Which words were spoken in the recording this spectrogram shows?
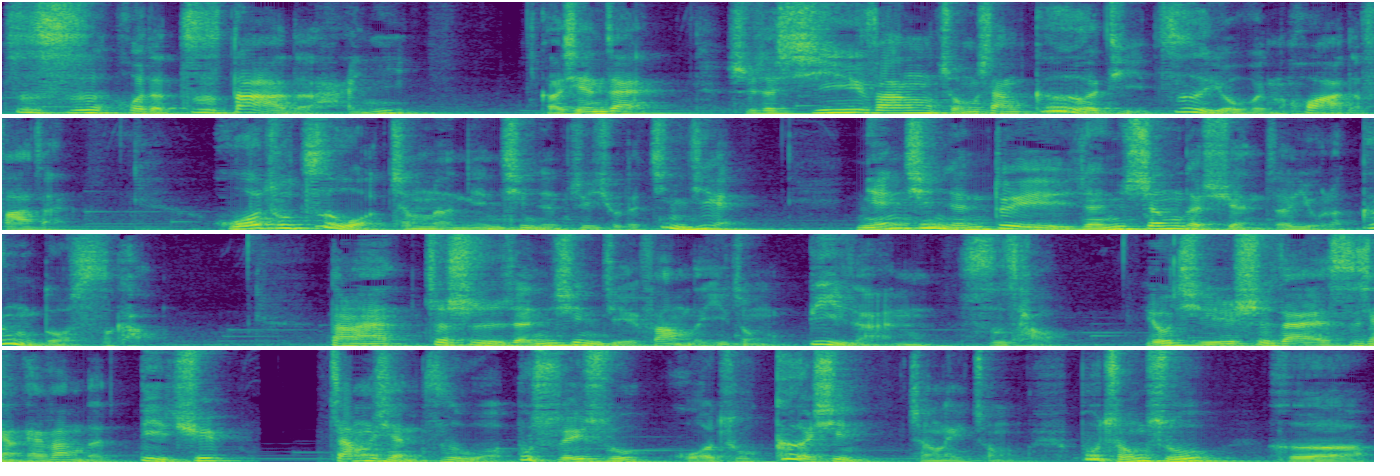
自私或者自大的含义。可现在，随着西方崇尚个体自由文化的发展，活出自我成了年轻人追求的境界，年轻人对人生的选择有了更多思考。当然，这是人性解放的一种必然思潮，尤其是在思想开放的地区，彰显自我、不随俗、活出个性，成了一种不从俗和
